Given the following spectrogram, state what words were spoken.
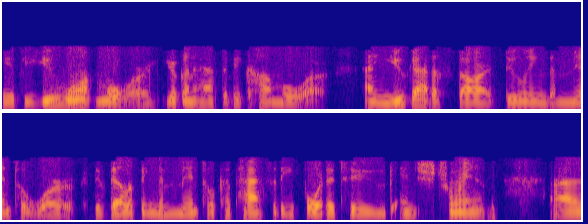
if you want more, you're going to have to become more. And you got to start doing the mental work, developing the mental capacity, fortitude, and strength uh,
